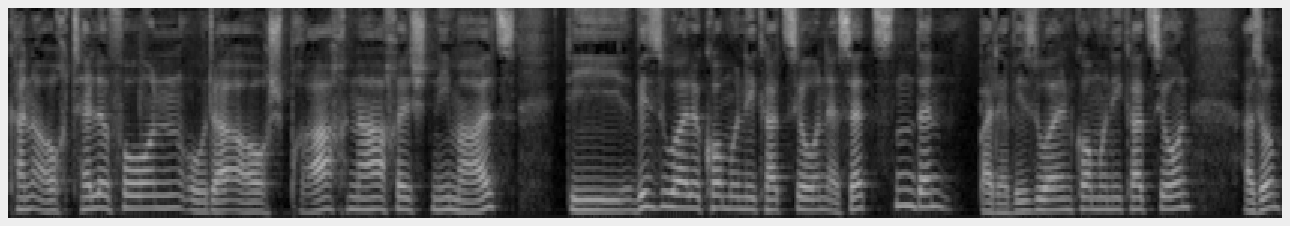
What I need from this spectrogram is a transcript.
kann auch Telefon oder auch Sprachnachricht niemals die visuelle Kommunikation ersetzen, denn bei der visuellen Kommunikation, also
